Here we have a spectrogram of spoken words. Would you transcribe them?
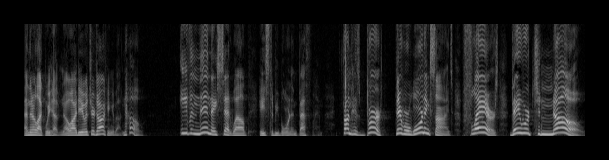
And they're like, We have no idea what you're talking about. No. Even then, they said, Well, he's to be born in Bethlehem. From his birth, there were warning signs, flares. They were to know.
